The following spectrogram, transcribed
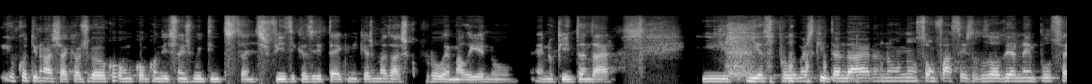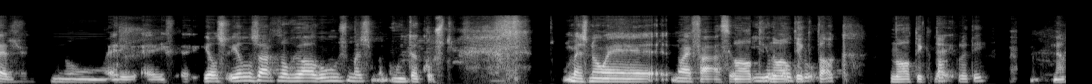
eu continuo a achar que é um jogador com, com condições muito interessantes físicas e técnicas, mas acho que o problema ali é no, é no quinto andar. E, e esses problemas de quinto andar não, não são fáceis de resolver nem pelo Sérgio. Não, é, é, ele, ele já resolveu alguns, mas muito a custo mas não é, não é fácil. Não, há, não há o TikTok? Não há o TikTok é, para ti? Não.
